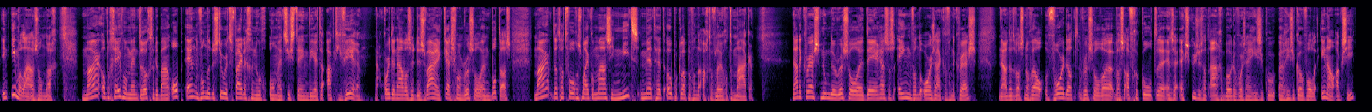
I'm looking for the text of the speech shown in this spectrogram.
in Imola zondag. Maar op een gegeven moment droogde de baan op en vonden de stewards veilig genoeg om het systeem weer te activeren. Nou, kort daarna was er de zware crash van Russell en Bottas. Maar dat had volgens Michael Masi niets met het openklappen van de achtervleugel te maken. Na de crash noemde Russell eh, DRS als een van de oorzaken van de crash. Nou, dat was nog wel voordat Russell eh, was afgekoeld eh, en zijn excuses had aangeboden voor zijn risico, risicovolle inhaalactie.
